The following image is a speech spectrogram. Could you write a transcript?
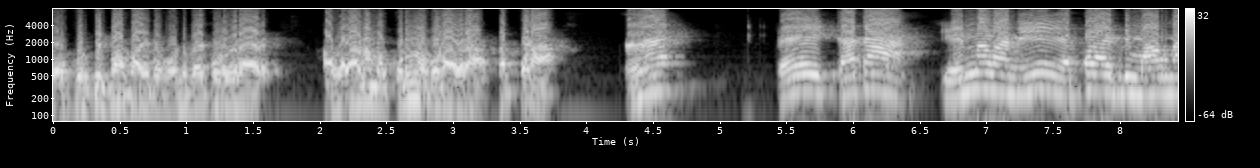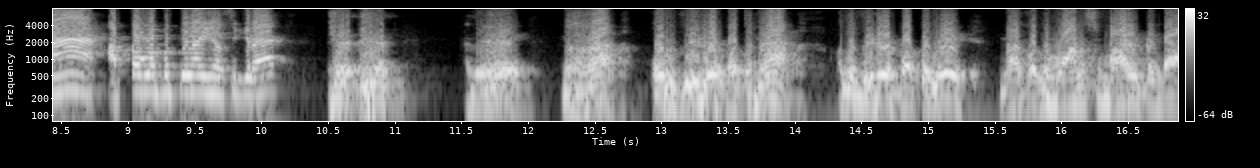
ஒரு குட்டி பாப்பா கிட்ட கொண்டு போய் கொடுக்குறாரு. அதெல்லாம் நம்ம புடுங்க கூடாதுடா தப்புடா. ஆ? ஏய் காக்கா என்னடா நீ? எப்படா இப்படி மாறின? அத்தவங்கள பத்தி எல்லாம் யோசிக்கிற? அது நான் ஒரு வீடியோ பார்த்தேன்னா அந்த வீடியோ பார்த்தோன்னே எனக்கு வந்து மனசு மாறிட்டேன்டா.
